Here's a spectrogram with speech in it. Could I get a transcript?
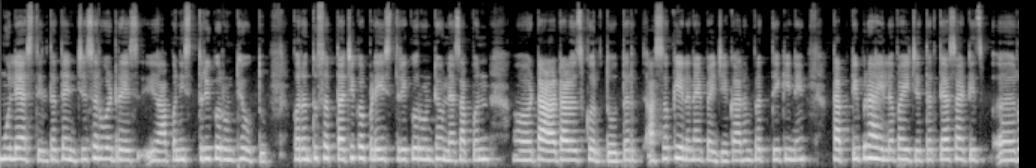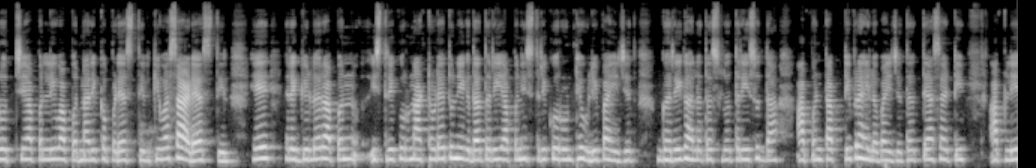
मुले असतील तर त्यांचे सर्व ड्रेस आपण इस्त्री करून ठेवतो. परंतु स्वतःचे कपडे इस्त्री करून ठेवण्यास आपण टाळाटाळच करतो. तर असं केलं नाही पाहिजे. कारण प्रत्येकीने टापटीप राहिलं पाहिजे तर त्यासाठीच रोजचे आपली वापरणारी कपडे असतील किंवा साड्या असतील हे रेग्युलर आपण इस्त्री करून आठवड्यातून एकदा तरी आपण इस्त्री करून ठेवली पाहिजेत. घरी घालत असलो तरीसुद्धा आपण टापटीप राहिलं पाहिजे. तर त्यासाठी आपले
